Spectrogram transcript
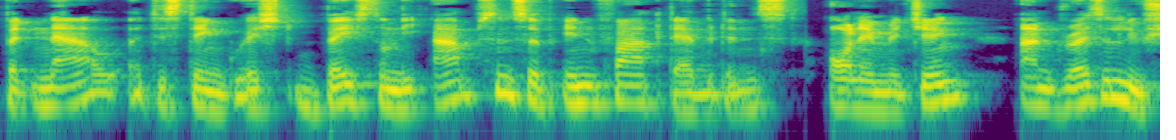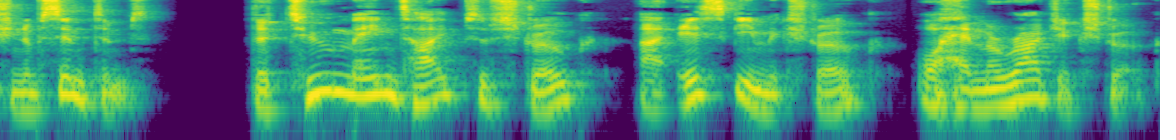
but now are distinguished based on the absence of infarct evidence on imaging and resolution of symptoms. The two main types of stroke are ischemic stroke or hemorrhagic stroke,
